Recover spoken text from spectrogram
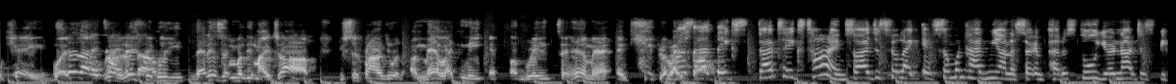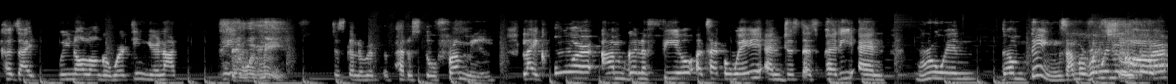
okay. But entitled, though. realistically, that isn't really my job. You should find you a man like me and upgrade to him and, and keep your But lifestyle. that takes that takes time. So I just feel like if someone had me on a certain pedestal, you're not just because I we no longer working. You're not Stay with me. Just gonna rip the pedestal from me. Like, or I'm gonna feel a type of way and just as petty and ruin dumb things. I'm gonna ruin the car.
